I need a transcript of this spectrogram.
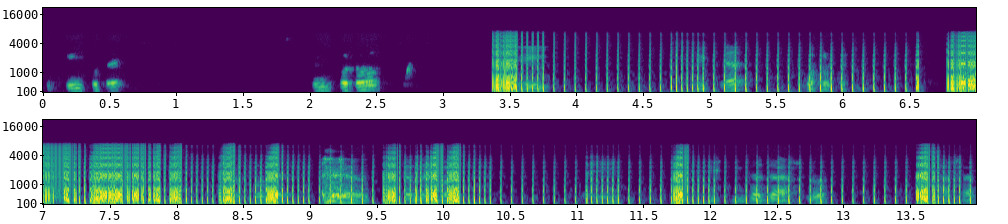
সুপ্রিম কোর্টে সুপ্রিম কোর্টও এই এটা জাজে আসলো, আসার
